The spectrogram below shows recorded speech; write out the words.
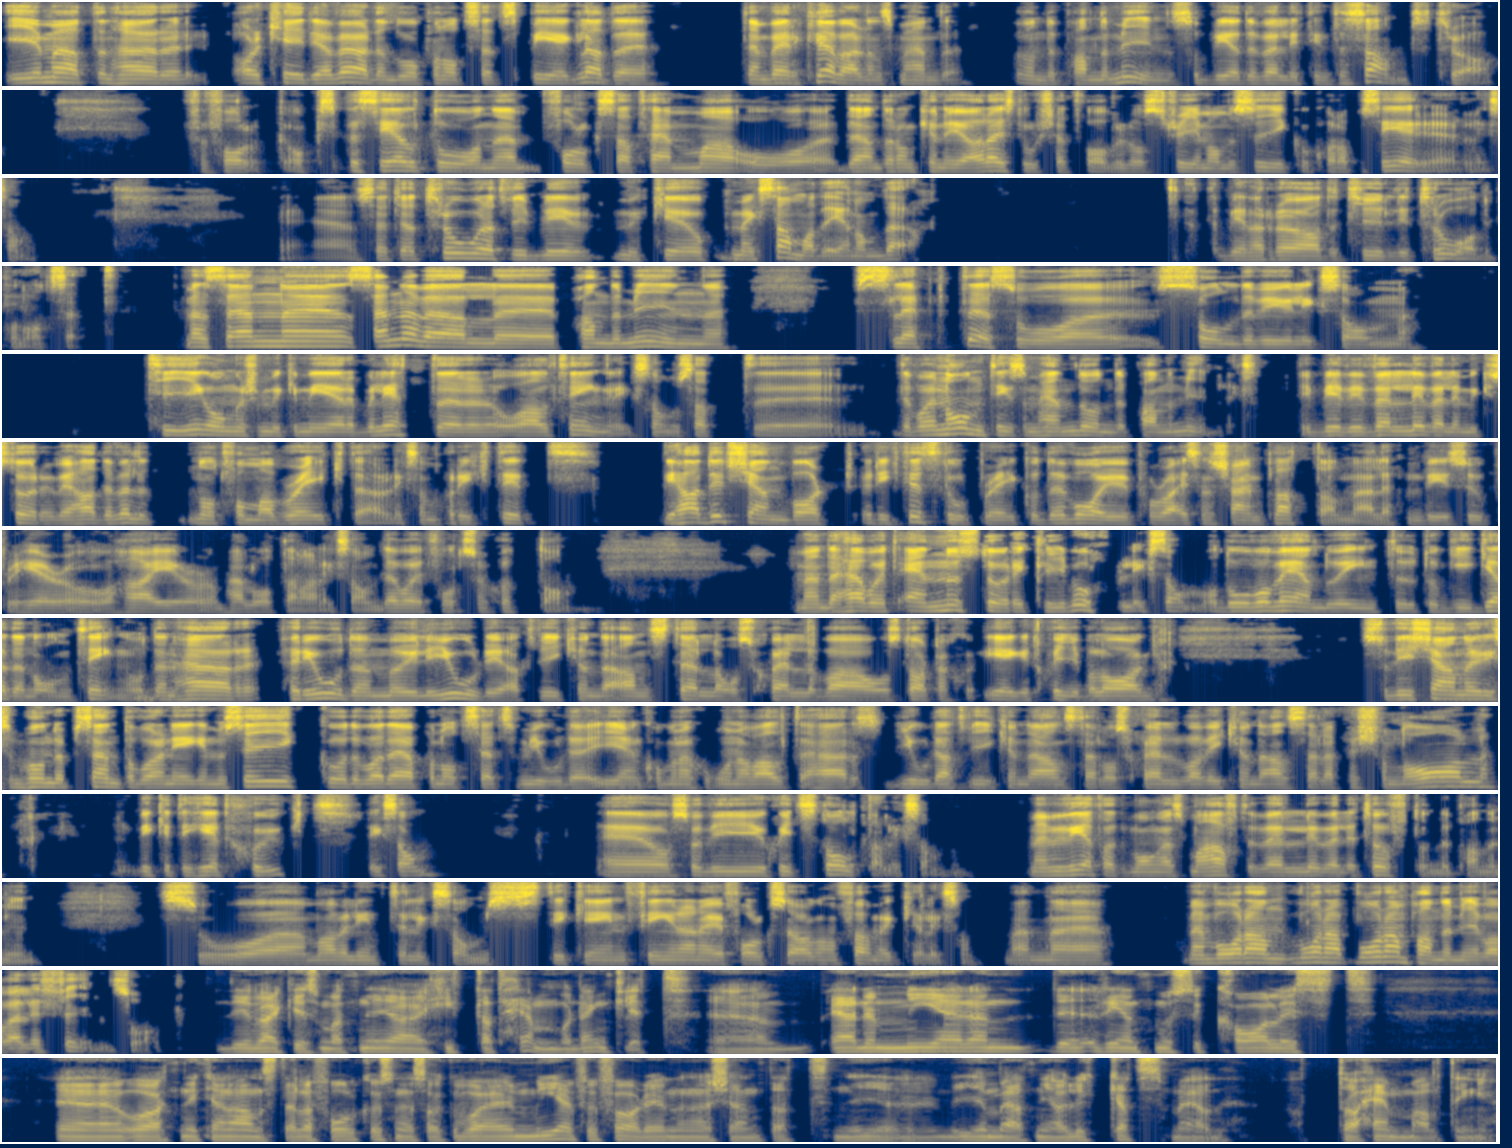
i och med att den här Arcadia-världen då på något sätt speglade den verkliga världen som hände under pandemin så blev det väldigt intressant tror jag för folk och speciellt då när folk satt hemma och det enda de kunde göra i stort sett var väl att streama musik och kolla på serier. Liksom. Eh, så att jag tror att vi blev mycket uppmärksammade genom det. Det blev en röd tydlig tråd på något sätt. Men sen, eh, sen när väl eh, pandemin släppte så sålde vi ju liksom tio gånger så mycket mer biljetter och allting. Liksom. Så att, eh, det var ju någonting som hände under pandemin. Liksom. vi blev ju väldigt, väldigt mycket större. Vi hade väl något form av break där liksom på riktigt. Vi hade ett kännbart, riktigt stort break och det var ju på Rise and Shine-plattan med Let Me Be Superhero och Higher och de här låtarna. Liksom. Det var ju 2017. Men det här var ett ännu större kliv upp liksom. och då var vi ändå inte ute och giggade någonting. Och den här perioden möjliggjorde att vi kunde anställa oss själva och starta eget skivbolag. Så vi tjänade liksom 100% av vår egen musik och det var det på något sätt som gjorde i en kombination av allt det här gjorde att vi kunde anställa oss själva. Vi kunde anställa personal, vilket är helt sjukt. Liksom. Eh, och så vi är ju skitstolta liksom. Men vi vet att många som har haft det väldigt, väldigt tufft under pandemin. Så eh, man vill inte liksom sticka in fingrarna i folks ögon för mycket. Liksom. Men, eh, men våran, våran, våran pandemi var väldigt fin. Så. Det verkar som att ni har hittat hem ordentligt. Eh, är det mer än det rent musikaliskt och att ni kan anställa folk och sådana saker? Vad är det mer för fördelar ni har känt att ni, i och med att ni har lyckats med att ta hem allting?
